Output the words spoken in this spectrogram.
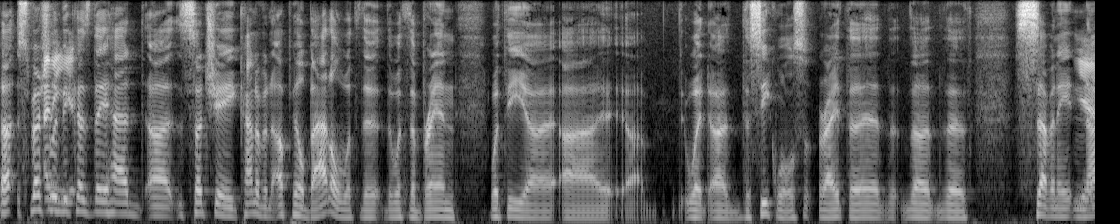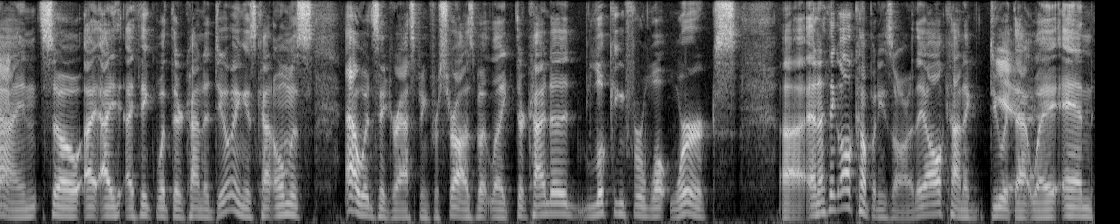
Uh, especially I mean, because they had uh, such a kind of an uphill battle with the, the with the brand with the uh, uh, uh, what uh, the sequels, right? The the the seven, eight, and Yeah. nine. So I, I I think what they're kind of doing is kind of almost I wouldn't say grasping for straws, but like they're kind of looking for what works. Uh, and I think all companies are. They all kind of do it that way. And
